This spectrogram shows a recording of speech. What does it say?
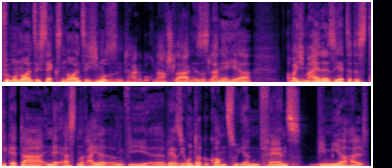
95, 96, ich muss es im Tagebuch nachschlagen, ist es lange her. Aber ich meine, sie hätte das Ticket da in der ersten Reihe irgendwie, äh, wäre sie runtergekommen zu ihren Fans, wie mir halt.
